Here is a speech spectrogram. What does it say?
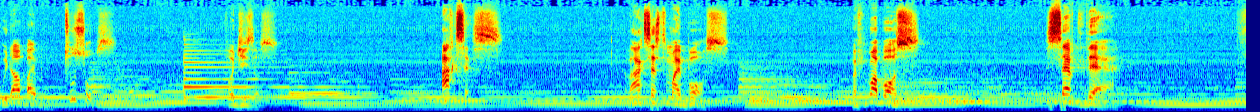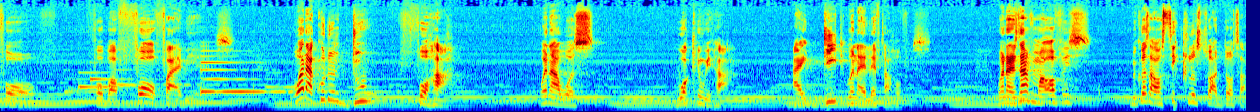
without Bible, two souls for Jesus. Access. I have access to my boss. My former boss served there for, for about four or five years. What I couldn't do for her when I was working with her, I did when I left her office. When I resigned from my office, because I was still close to her daughter,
